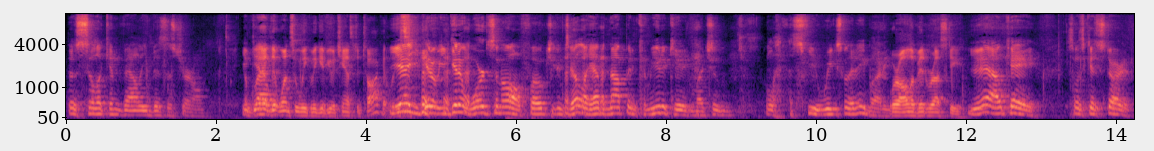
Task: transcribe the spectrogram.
the Silicon Valley Business Journal. You I'm glad that once a week we give you a chance to talk at least. Yeah, you get you get awards and all, folks. You can tell I have not been communicating much in the last few weeks with anybody. We're all a bit rusty. Yeah. Okay. So let's get started.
